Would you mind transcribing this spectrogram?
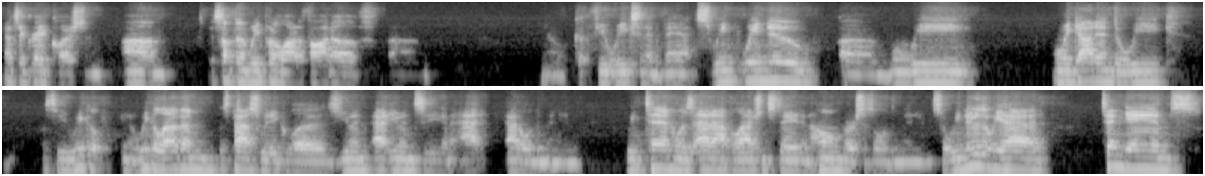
That's a great question. Um, it's something we put a lot of thought of, um, you know, a few weeks in advance. We we knew um, when we when we got into week let's see week you know week 11 this past week was UN, at UNC and at at Old Dominion. Week 10 was at Appalachian State and home versus Old Dominion. So we knew that we had 10 games,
